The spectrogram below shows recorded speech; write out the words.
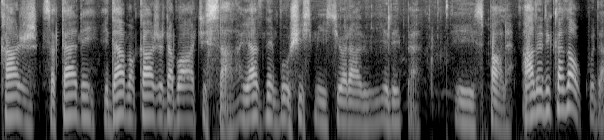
Каже, сатаний, ідемо, каже, на багаті села. Я з ним був шість місяців раду, їли і спали. Але не казав, куди.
